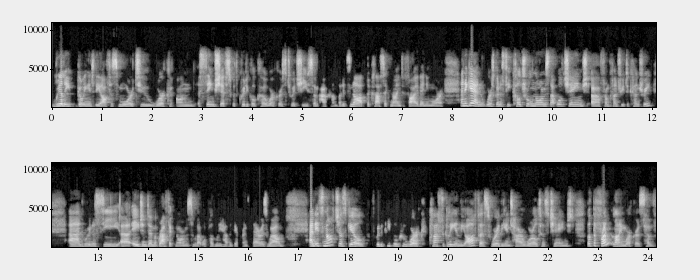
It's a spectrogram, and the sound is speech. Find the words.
really going into the office more to work on same shifts with critical coworkers to achieve some outcome but it's not the classic nine to five anymore. And again we're going to see cultural norms that will change uh, from country to country and we're going to see uh, age and demographic norms so that will probably have a difference there as well. And it's not just gil for the people who work classically in the office where the entire world has changed. But the frontline workers have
